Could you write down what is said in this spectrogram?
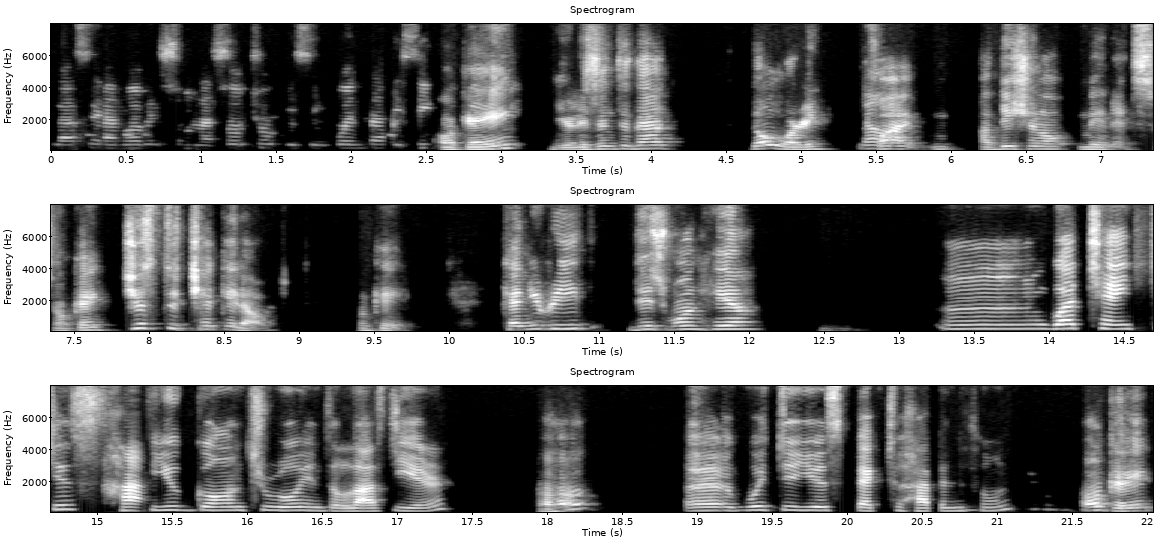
clase a 9, son las 8 y 55. okay. You listen to that? Don't worry, No. five additional minutes, okay? Just to check it out. Okay. Can you read this one here? Mm, what changes have you gone through in the last year? Uh-huh. Uh, what do you expect to happen soon? Okay.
